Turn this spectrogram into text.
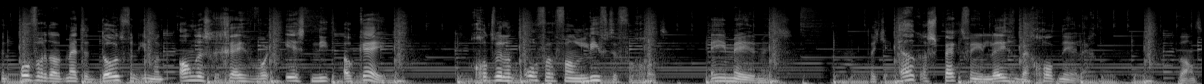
Een offer dat met de dood van iemand anders gegeven wordt is niet oké. God wil een offer van liefde voor God en je medemens. Dat je elk aspect van je leven bij God neerlegt. Want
